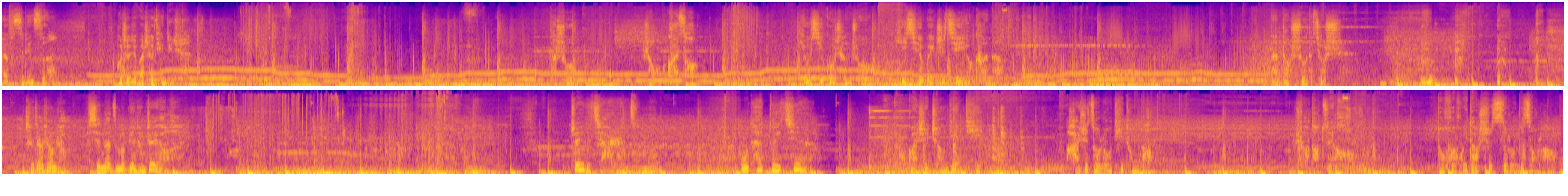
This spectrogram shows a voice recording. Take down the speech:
F 四零四，我这就把车停进去。他说：“让我们快走。游戏过程中，一切未知皆有可能。难道说的就是？这家商场现在怎么变成这样了？嗯，这个假人怎么不太对劲啊？不管是乘电梯，还是走楼梯通道，绕到最后都会回到十四楼的走廊。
